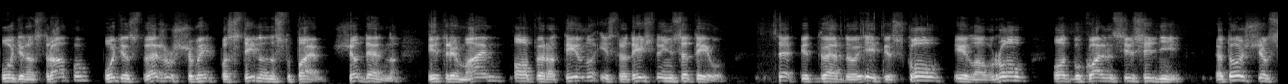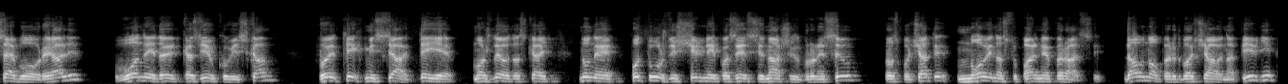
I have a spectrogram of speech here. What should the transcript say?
Путіна з Трампом, Путін стверджував, що ми постійно наступаємо щоденно і тримаємо оперативну і стратегічну ініціативу. Це підтвердив і Пісков, і Лавров. От буквально ці всі дні. Для того, щоб все було в реалі, вони дають казівку військам в тих місцях, де є можливо так сказати, ну не потужні щільні позиції наших збройних сил, розпочати нові наступальні операції. Давно передбачали на півдні,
